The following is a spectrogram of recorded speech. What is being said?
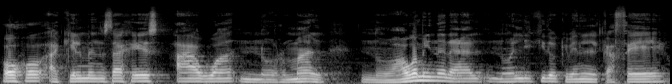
Ojo, aquí el mensaje es agua normal, no agua mineral, no el líquido que viene en el café,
